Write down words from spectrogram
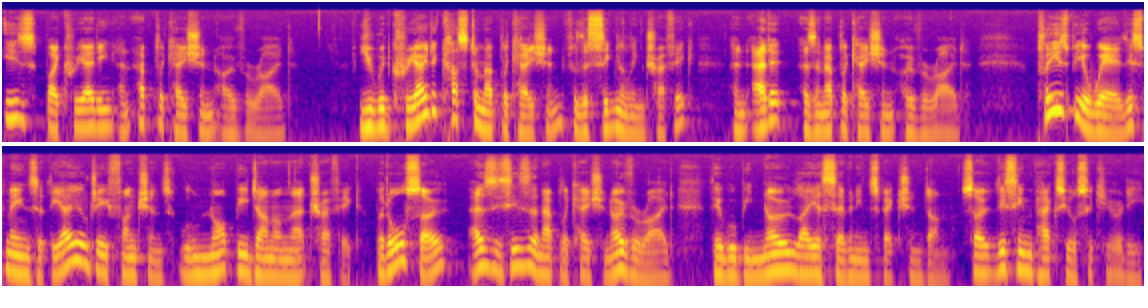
is by creating an application override. You would create a custom application for the signaling traffic and add it as an application override. Please be aware this means that the ALG functions will not be done on that traffic, but also, as this is an application override, there will be no layer 7 inspection done, so this impacts your security.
